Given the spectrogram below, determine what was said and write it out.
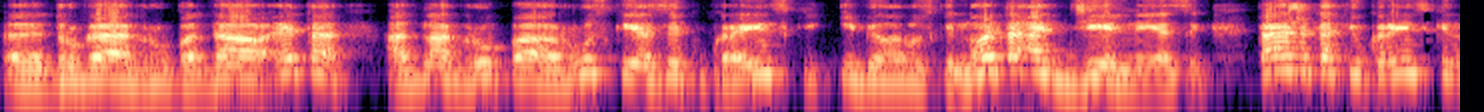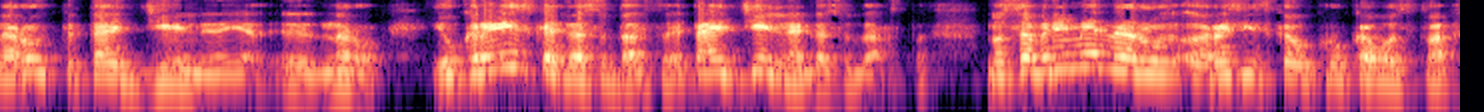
э, другая группа. Да, это одна группа, русский язык, украинский и белорусский. Но это отдельный язык. Так же, как и украинский народ, это отдельный э, народ. И украинское государство, это отдельное государство. Но современное российское руководство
